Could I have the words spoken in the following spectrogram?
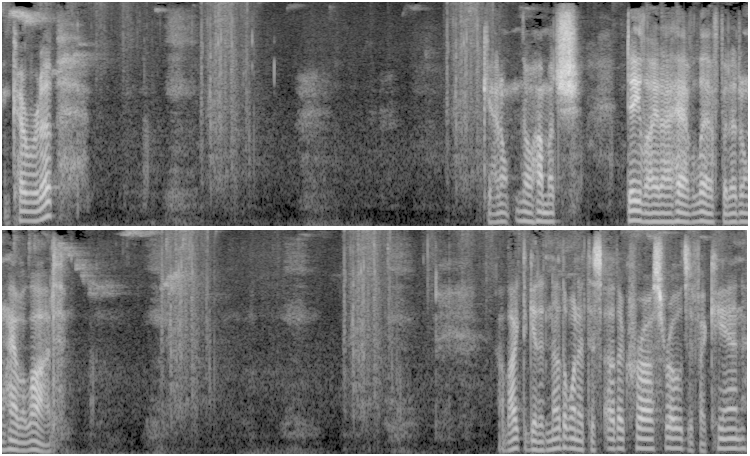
and cover it up. Okay, I don't know how much daylight I have left, but I don't have a lot. I'd like to get another one at this other crossroads if I can.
